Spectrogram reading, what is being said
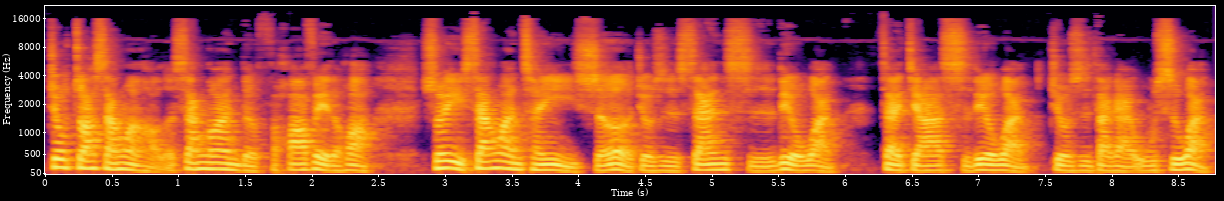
就抓三万好了，三万的花费的话，所以三万乘以十二就是三十六万，再加十六万就是大概五十万。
